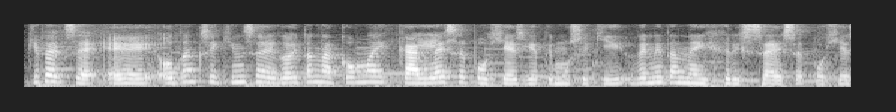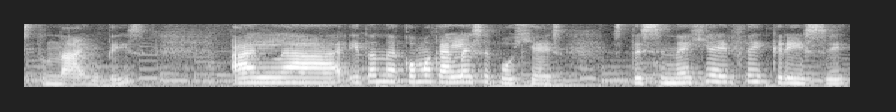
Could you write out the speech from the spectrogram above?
κοίταξε, ε, όταν ξεκίνησα εγώ ήταν ακόμα οι καλές εποχές για τη μουσική, δεν ήταν οι χρυσές εποχές του 90s, αλλά ήταν ακόμα καλές εποχές. Στη συνέχεια ήρθε η κρίση,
